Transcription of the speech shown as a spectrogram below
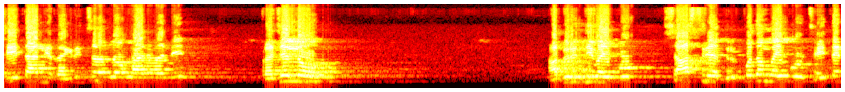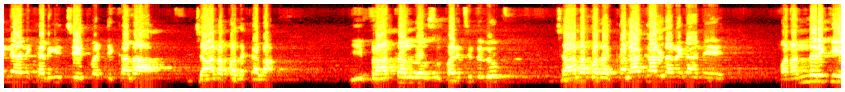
చైతాన్ని రగిలించడంలో కానివ్వండి ప్రజల్లో అభివృద్ధి వైపు శాస్త్రీయ దృక్పథం వైపు చైతన్యాన్ని కలిగించేటువంటి కళ జానపద కళ. ఈ ప్రాంతంలో సుపరిచితులు జానపద కళాకారుడు అనగానే మనందరికీ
